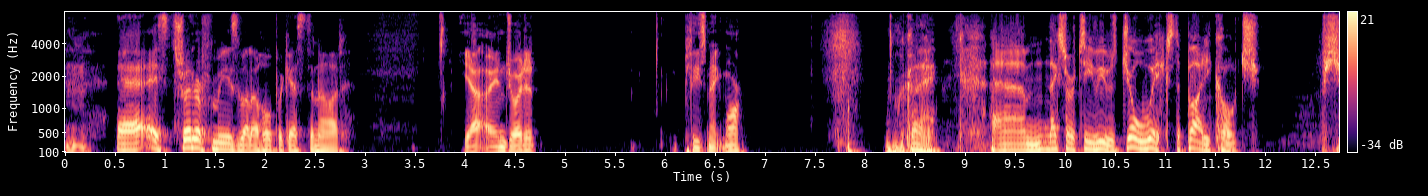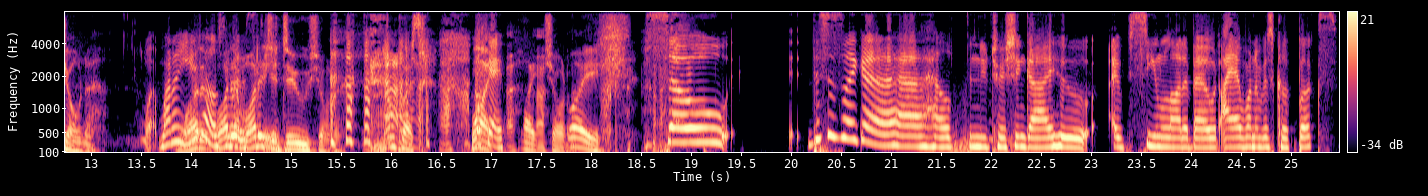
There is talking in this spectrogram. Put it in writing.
Uh, it's thriller for me as well. I hope it gets the nod. Yeah, I enjoyed it. Please make more. okay. Um, next to our TV was Joe Wicks, the body coach. Shona. Why why don't you What, tell us what, about it, what did you do, Shona? No question. Why? Okay. Why, Shona? Why? So this is like a health and nutrition guy who I've seen a lot about. I have one of his cookbooks.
